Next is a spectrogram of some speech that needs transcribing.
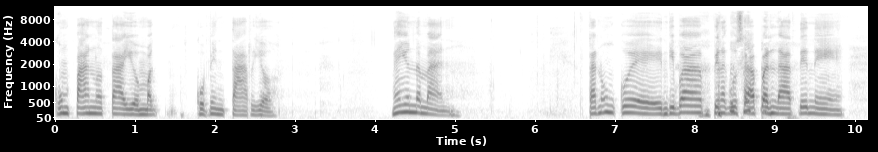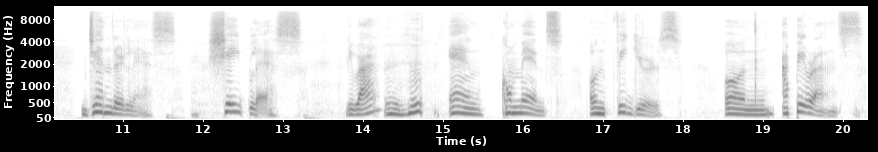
kung paano tayo magkomentaryo. Ngayon naman, tanong ko eh, di ba pinag-usapan natin eh, genderless, shapeless, di ba? Mhm. And comments on figures, on appearance.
